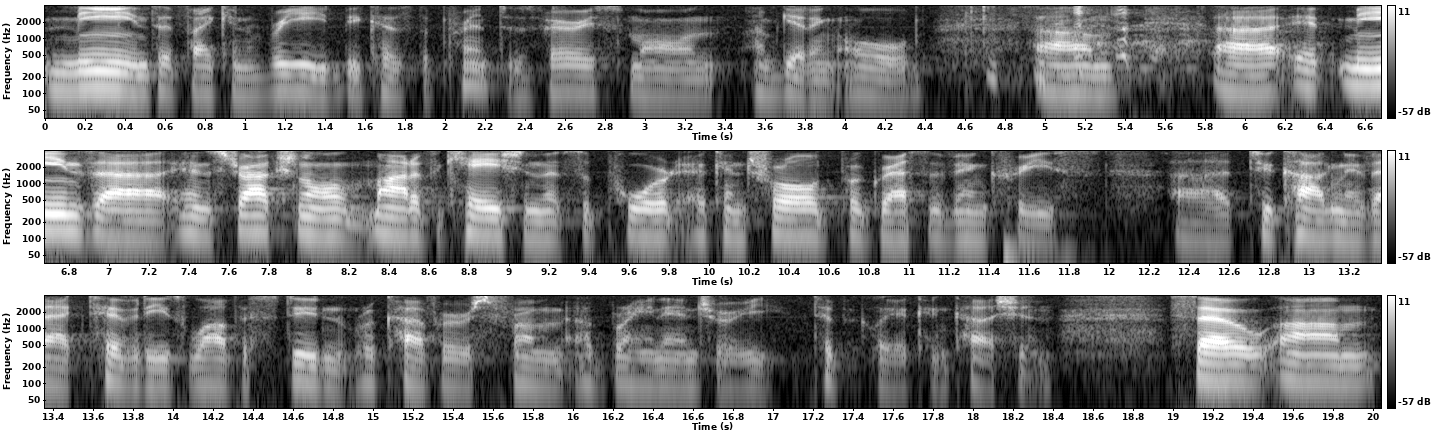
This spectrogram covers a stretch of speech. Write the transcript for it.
means, if I can read, because the print is very small and I'm getting old, um, uh, it means uh, instructional modification that support a controlled progressive increase uh, to cognitive activities while the student recovers from a brain injury, typically a concussion. So um,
